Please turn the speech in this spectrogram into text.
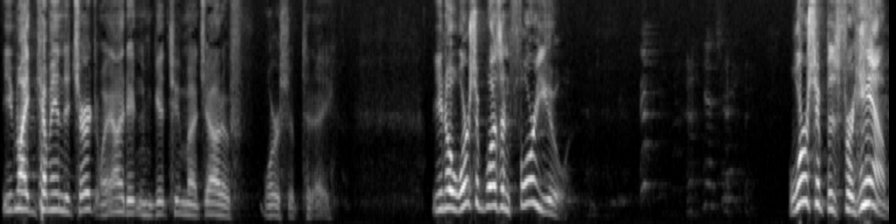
you might come into church, well, I didn't get too much out of worship today. You know, worship wasn't for you. Worship is for Him.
